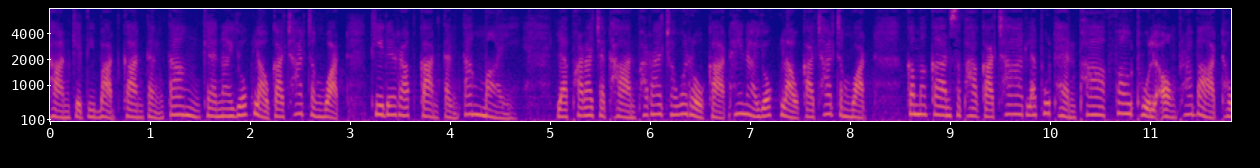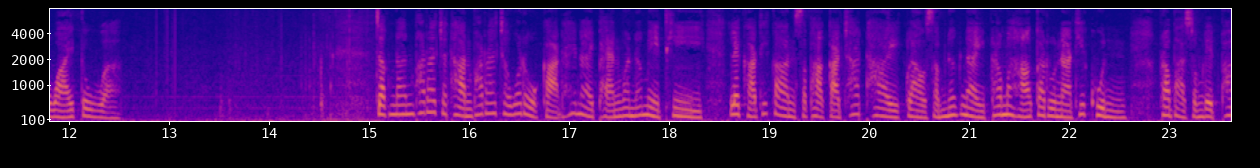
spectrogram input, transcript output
ทานเกียรติบัตรการแต่งตั้ง แก่นายกเหล่ากาชาติจังหวัดที่ได้รับการแต่งตั้งใหม่ และพระราชทานพระราชวโรกาสให้นายกเหล่ากาชาติจังหวัด กรรมการสภากาชาติและผู้แทนภาคเฝ้าทูลละอองพระบาทถวายตัว จากนั้นพระราชทานพระราชวโรกาสให้นายแผนวรรณเมธีเลขาธิการสภากาชาติไทยกล่าวสำนึกในพระมหากรุณาธิคุณ พระบาทสมเด็จพระ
